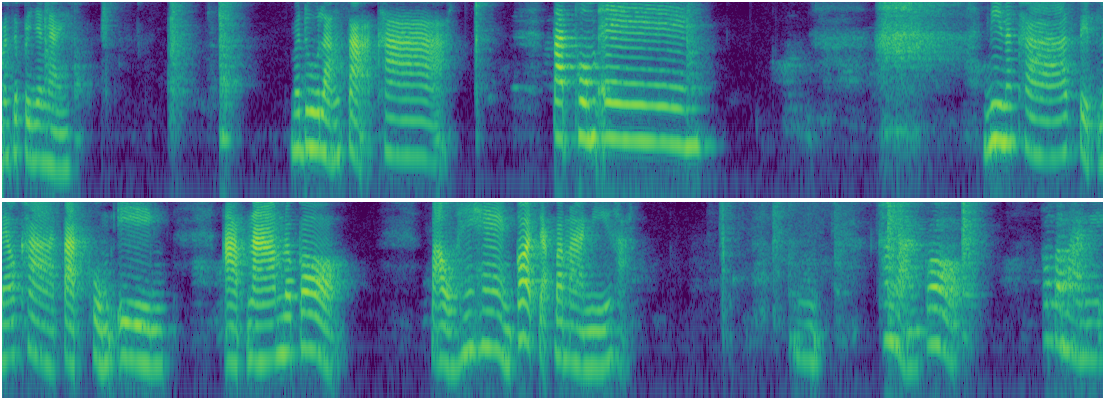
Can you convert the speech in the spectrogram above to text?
มันจะเป็นยังไง มาดูหลังสระค่ะตัดผมเอง นี่นะคะเสร็จแล้วค่ะ ตัดผมเอง อาบน้ำแล้วก็ เป่าให้แห้งก็จะประมาณนี้ค่ะ ข้างหลังก็ ก็ประมาณนี้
